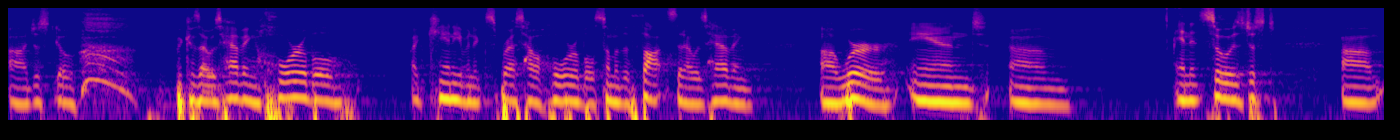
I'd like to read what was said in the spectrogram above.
uh, just go, because I was having horrible, I can't even express how horrible some of the thoughts that I was having uh, were. And, um, and it, so it was just, um,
